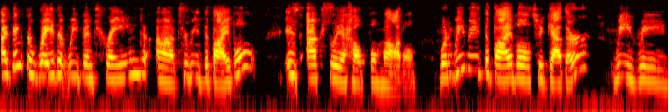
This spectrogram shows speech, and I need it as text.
I think the way that we've been trained uh, to read the bible is actually a helpful model. When we read the bible together we read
